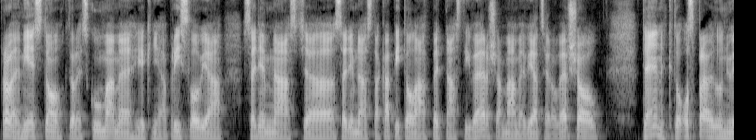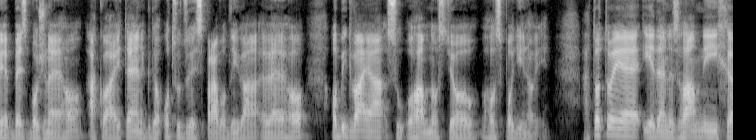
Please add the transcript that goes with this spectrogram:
Prvé miesto, ktoré skúmame, je kniha Príslovia, 17, 17. kapitola, 15. verš a máme viacero veršov. Ten, kto ospravedlňuje bezbožnosť, bezbožného, ako aj ten, kto odsudzuje spravodlivého, obidvaja sú ohavnosťou hospodinovi. A toto je jeden z hlavných eh,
